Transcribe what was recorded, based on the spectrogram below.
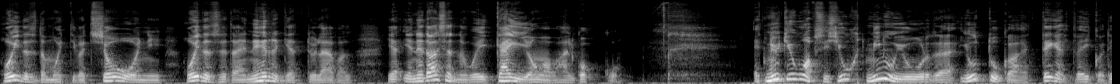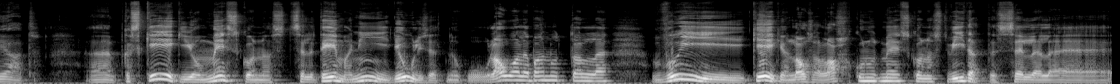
hoida seda motivatsiooni, hoida seda energiat üleval ja, ja need asjad nagu ei käi omavahel kokku. et nüüd jõuab siis juht minu juurde jutuga, et tegelikult Veiko tead kas keegi on meeskonnast selle teema nii jõuliselt nagu lauale pannud talle või keegi on lausa lahkunud meeskonnast, viidates sellele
